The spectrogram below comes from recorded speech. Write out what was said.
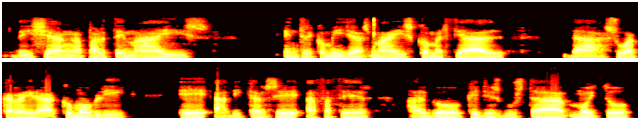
deixan a parte máis entre comillas, máis comercial da súa carreira como Blig e adícanse a facer algo que lles gusta moito.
